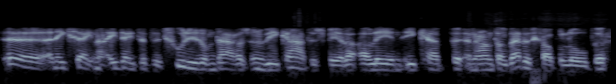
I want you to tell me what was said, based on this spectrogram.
Eh, en ik zeg, nou, ik denk dat het goed is om daar eens een WK te spelen. Alleen, ik heb een aantal weddenschappen lopen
